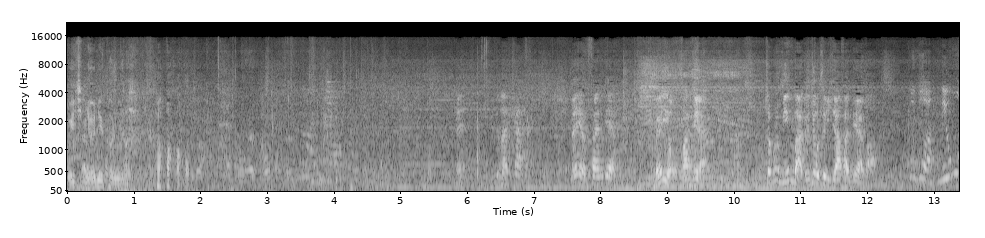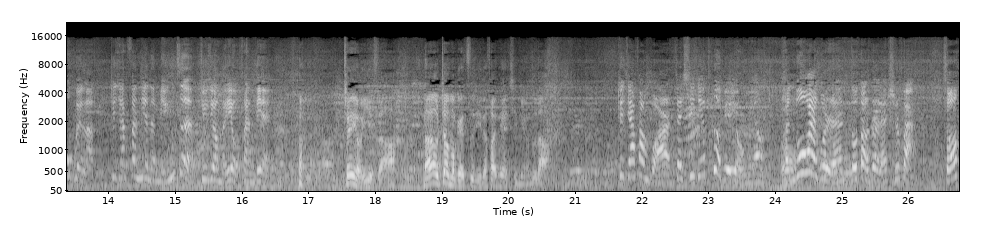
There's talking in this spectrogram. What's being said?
我已经有女朋友了。来看，没有饭店，没有饭店，这不是明摆着就是一家饭店吗？不不，您误会了，这家饭店的名字就叫没有饭店。真有意思啊！哪有这么给自己的饭店起名字的？这家饭馆在西街特别有名，很多外国人都到这儿来吃饭。走，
